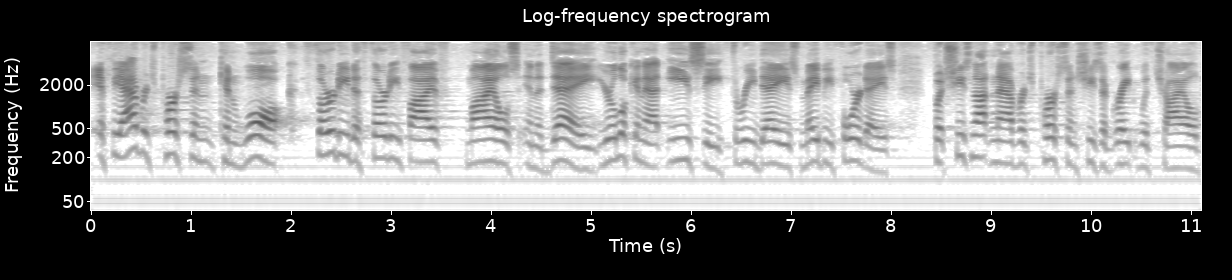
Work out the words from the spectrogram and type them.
if the average person can walk 30 to 35 miles in a day, you're looking at easy three days, maybe four days. But she's not an average person. She's a great with child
